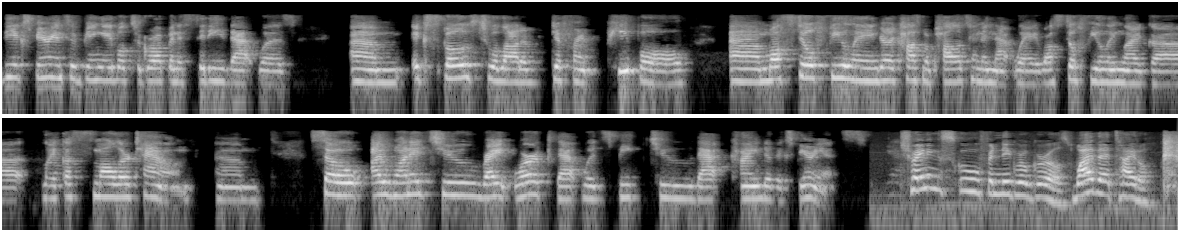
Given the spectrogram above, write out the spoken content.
the experience of being able to grow up in a city that was um, exposed to a lot of different people um, while still feeling very cosmopolitan in that way, while still feeling like a, like a smaller town. Um, so I wanted to write work that would speak to that kind of experience. Training School for Negro Girls. Why that title?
